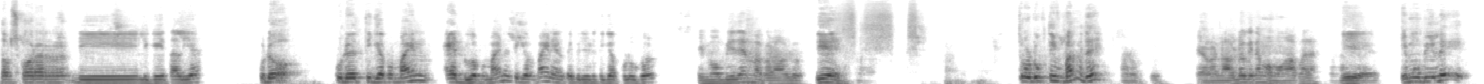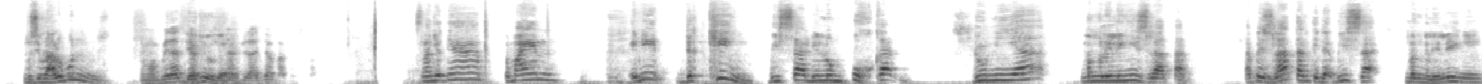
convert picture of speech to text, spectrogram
top scorer di Liga Italia udah udah tiga pemain eh dua pemain atau tiga pemain yang lebih dari 30 gol. Immobile sama Ronaldo. Iya. Produktif banget ya. Produktif. Ya Ronaldo kita ngomong apa lah. Iya. Immobile musim lalu pun Immobile Dia juga. belajar bagus. Selanjutnya pemain ini the king bisa dilumpuhkan. Dunia mengelilingi Zlatan. Tapi Zlatan tidak bisa mengelilingi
